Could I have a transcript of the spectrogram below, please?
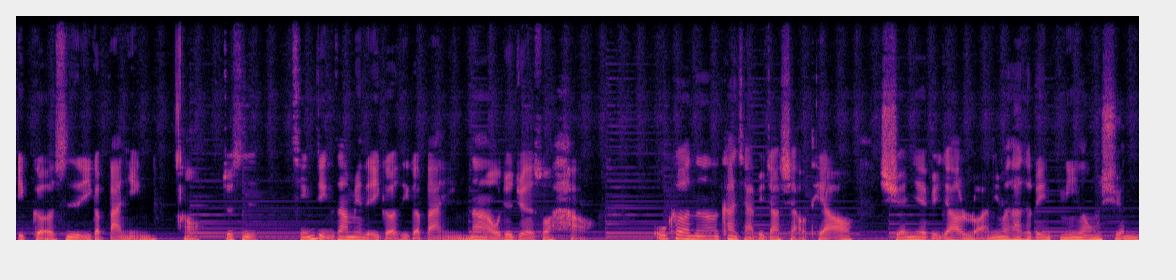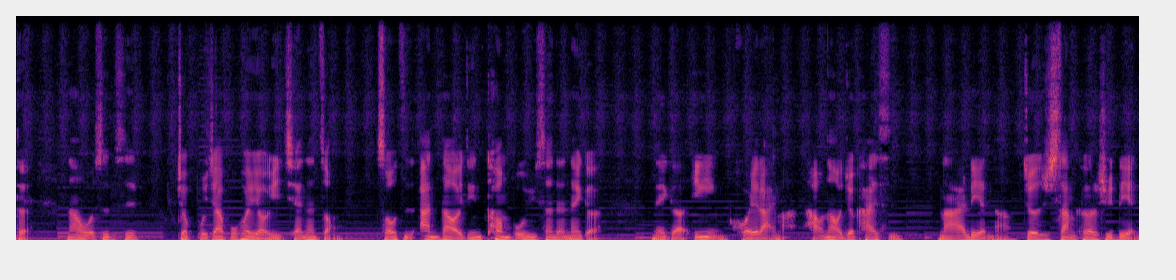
一格是一个半音哦，就是琴颈上面的一格是一个半音。那我就觉得说，好，乌克呢看起来比较小条，弦也比较软，因为它是尼尼龙弦的，那我是不是就比较不会有以前那种手指按到已经痛不欲生的那个那个阴影回来嘛？好，那我就开始拿来练啊，就是上课去练。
